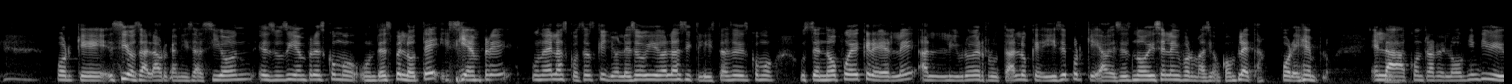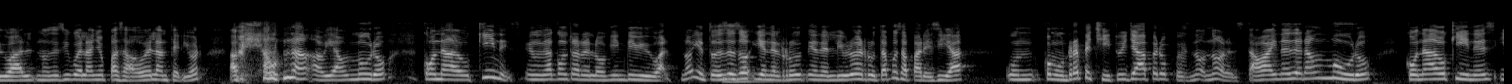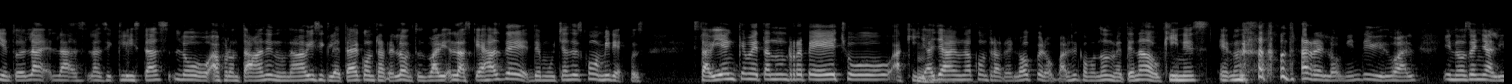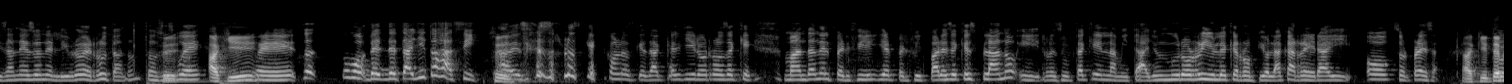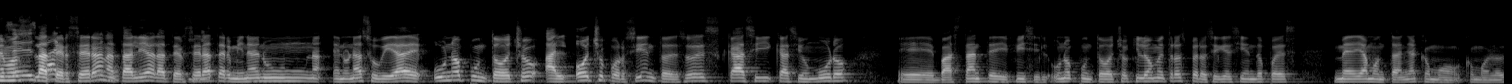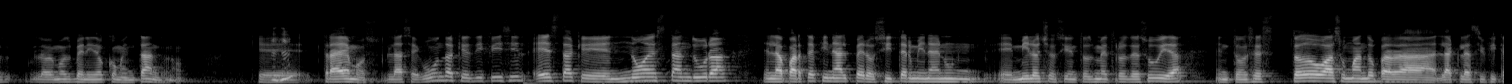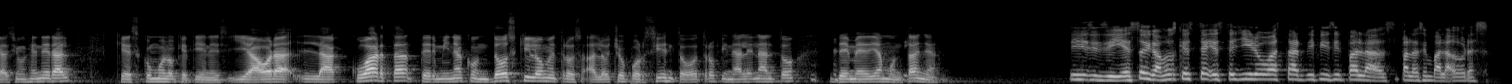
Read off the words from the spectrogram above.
porque sí, o sea, la organización, eso siempre es como un despelote y siempre una de las cosas que yo les he oído a las ciclistas es como, usted no puede creerle al libro de ruta lo que dice porque a veces no dice la información completa. Por ejemplo, en la contrarreloj individual, no sé si fue el año pasado o el anterior, había, una, había un muro con adoquines en una contrarreloj individual, ¿no? Y entonces eso, y en el, en el libro de ruta pues aparecía un, como un repechito y ya, pero pues no, no, esta vaina era un muro con adoquines y entonces las, las, ciclistas lo afrontaban en una bicicleta de contrarreloj. Entonces las quejas de, de muchas es como, mire, pues Está bien que metan un repecho aquí y allá en una contrarreloj, pero parece como nos meten adoquines en una contrarreloj individual y no señalizan eso en el libro de ruta, ¿no? Entonces fue... Aquí... como de, detallitos así. A veces son los que con los que saca el Giro Rosa que mandan el perfil y el perfil parece que es plano y resulta que en la mitad hay un muro horrible que rompió la carrera y oh, sorpresa. Aquí tenemos la tercera, Natalia, la tercera termina en una, en una subida de 1.8 al 8%, eso es casi, casi un muro eh, bastante difícil, 1.8 kilómetros, pero sigue siendo pues media montaña como, como lo hemos venido comentando, ¿no? Que traemos. La segunda que es difícil, esta que no es tan dura en la parte final, pero sí termina en un 1800 metros de subida. Entonces todo va sumando para la, clasificación general, que es como lo que tienes. Y ahora la cuarta termina con 2 kilómetros al 8%, otro final en alto de media montaña. Sí, sí, sí. Esto digamos que este, este giro va a estar difícil para las, para las embaladoras.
